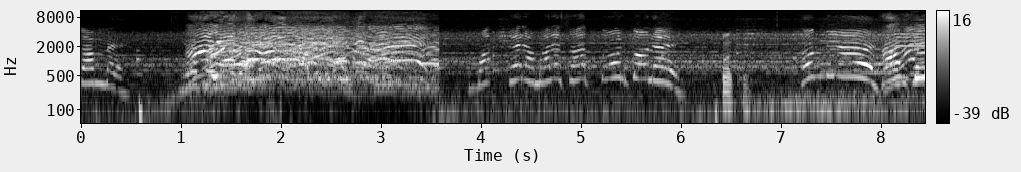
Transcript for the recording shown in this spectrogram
कम है फिर हमारे साथ कौन कौन है? okay. हम भी हम भी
